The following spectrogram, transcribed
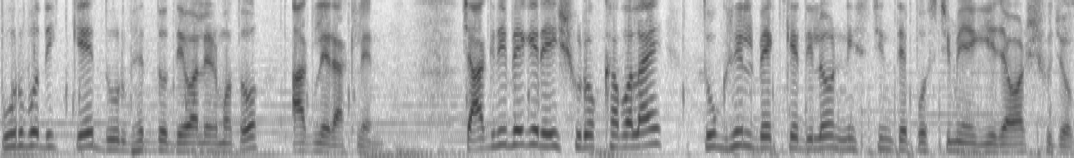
পূর্ব দিককে দুর্ভেদ্য দেওয়ালের মতো আগলে রাখলেন। চাগরি বেগের এই সুরক্ষা বলায় তুঘ্রিল বেগকে দিল নিশ্চিন্তে পশ্চিমে এগিয়ে যাওয়ার সুযোগ।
